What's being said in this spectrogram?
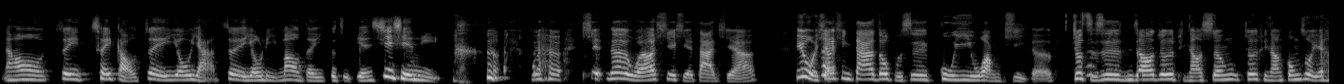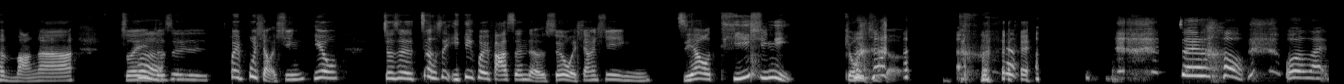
然后最催稿最优雅、最有礼貌的一个主编，谢谢你，谢，那我要谢谢大家。因为我相信大家都不是故意忘记的，就只是你知道，就是平常生，就是平常工作也很忙啊，所以就是会不小心，因为就是这是一定会发生的，所以我相信只要提醒你就会记得。最后，我来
